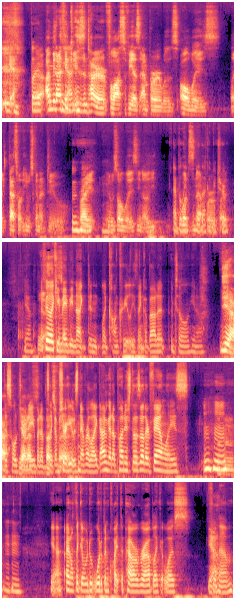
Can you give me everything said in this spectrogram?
Yeah. But Yeah, I mean, I think yeah. his entire philosophy as emperor was always like that's what he was gonna do, Mhm. right? It was always, you know, he, I believe what's an that, that could emperor, be true. but Yeah. Yeah, I feel like he so- maybe like didn't like concretely think about it until, you know, Yeah. this whole journey. that's- but it's that's like I'm sure he was never like, I'm gonna punish those other families. Mm-hmm. Mhm. hmm Yeah, I don't think it would would have been quite the power grab like it was Yeah. for them,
